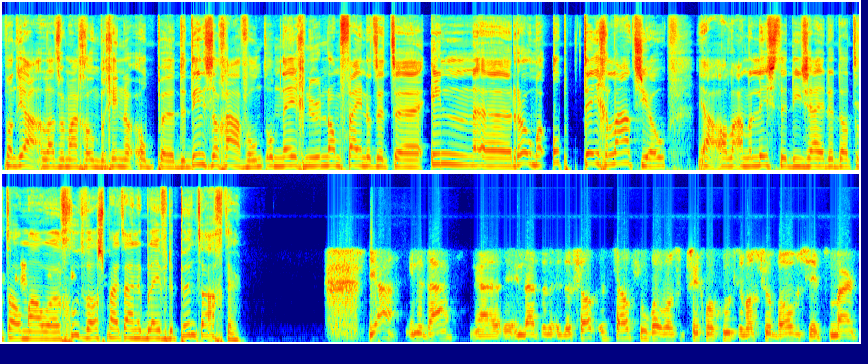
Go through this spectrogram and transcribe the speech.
Want ja, laten we maar gewoon beginnen op uh, de dinsdagavond. Om 9 uur nam Feyenoord het in Rome op tegen Lazio. Ja, alle analisten die zeiden dat het allemaal goed was. Maar uiteindelijk bleven de punten achter. Ja, inderdaad. Ja, inderdaad het, veld, het veldvoetbal was op zich wel goed. Er was veel balbezit. Maar ik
